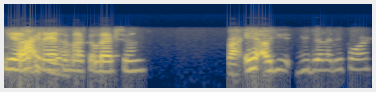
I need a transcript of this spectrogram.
Yeah, I can add to my collection. Right. Are you you done it before?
